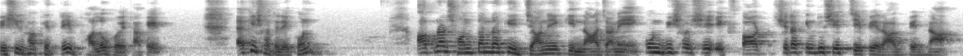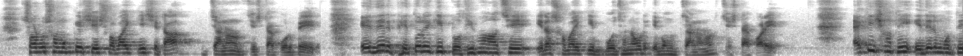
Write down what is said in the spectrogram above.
বেশিরভাগ ক্ষেত্রে ভালো হয়ে থাকে। একই সাথে দেখুন, আপনার সন্তানরা কি জানে কি না জানে, কোন বিষয় সে এক্সপার্ট সেটা কিন্তু সে চেপে রাখবে না। সর্বসমক্ষে সে সবাইকে সেটা জানানোর চেষ্টা করবে। এদের ভেতরে কি প্রতিভা আছে, এরা সবাইকে বোঝানোর এবং জানানোর চেষ্টা করে। একই সাথে এদের মধ্যে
